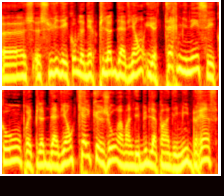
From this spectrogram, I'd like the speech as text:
Euh, su- suivi des cours pour devenir pilote d'avion. Il a terminé ses cours pour être pilote d'avion quelques jours avant le début de la pandémie. Bref,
